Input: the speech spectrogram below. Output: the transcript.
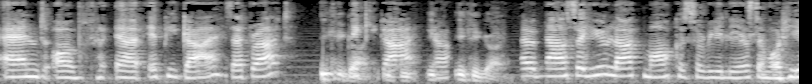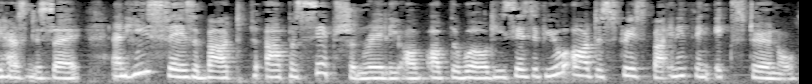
and of uh. Is that right? Ikigai. Ikigai, Iki- yeah. Ikigai. Uh, now, so you like Marcus Aurelius and what he has to say. And he says about our perception really of, of the world. He says if you are distressed by anything external,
